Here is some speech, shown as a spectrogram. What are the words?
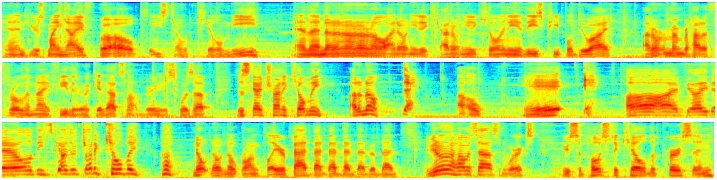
and here's my knife. Oh, please don't kill me. And then no no no no no I don't need to I don't need to kill any of these people do I? I don't remember how to throw the knife either. Okay that's not various. What's up? This guy trying to kill me? I don't know. Eh, uh oh. Hey. Oh, eh. ah, I feel like all these guys are trying to kill me. Huh. No, no, no, wrong player. Bad, bad, bad, bad, bad, bad, bad. If you don't know how Assassin works, you're supposed to kill the person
